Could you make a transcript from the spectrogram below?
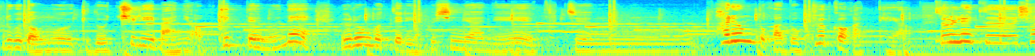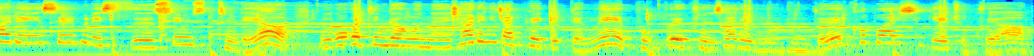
그리고 너무 이렇게 노출이 많이 없기 때문에 이런 것들 입으시면은 좀 활용도가 높을 것 같아요. 솔리드 셔링 슬브리스 스윙수트인데요. 이거 같은 경우는 셔링이 잡혀 있기 때문에 복부에 군살이 있는 분들 커버하시기에 좋고요.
